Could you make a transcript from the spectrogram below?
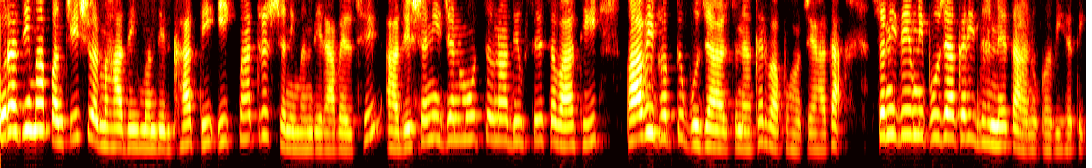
ધોરાજીમાં પંચેશ્વર મહાદેવ મંદિર ખાતે એકમાત્ર શનિ મંદિર આવેલ છે. આજે શનિ જન્મોત્સવના દિવસે સવારથી ભાવિ ભક્તો પૂજા અર્ચના કરવા પહોંચ્યા હતા. શનિદેવની પૂજા કરી ધન્યતા અનુભવી હતી.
